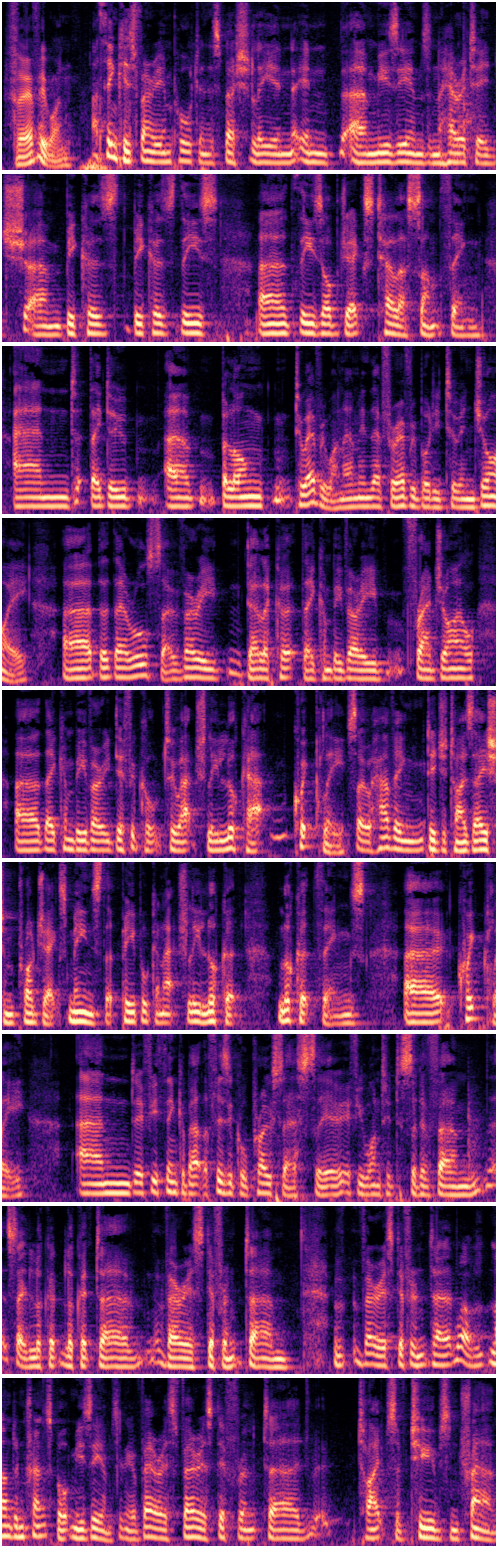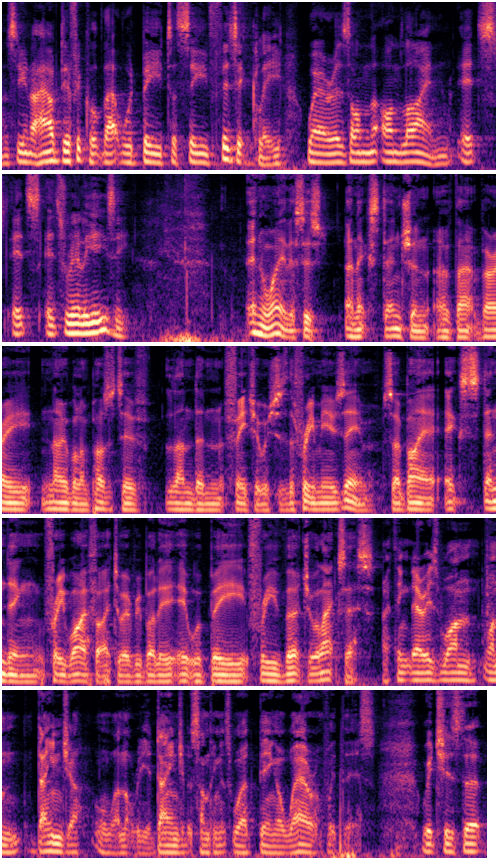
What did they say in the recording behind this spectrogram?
for everyone. I think it's very important, especially in in uh, museums and heritage, um, because because these uh, these objects tell us something, and they do uh, belong to everyone. I mean, they're for everybody to enjoy, uh, but they're also very delicate. They can be very fragile. Uh, they can be very difficult to actually look at quickly. So having digitization projects means that people can actually look at look at things uh, quickly. And if you think about the physical process, if you wanted to sort of um, say look at look at uh, various different um, various different uh, well London Transport Museums, you know various various different uh, types of tubes and trams, you know how difficult that would be to see physically, whereas on online it's it's it's really easy. In a way, this is an extension of that very noble and positive London feature, which is the free museum. So, by extending free Wi Fi to everybody, it would be free virtual access. I think there is one, one danger, or well, not really a danger, but something that's worth being aware of with this, which is that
